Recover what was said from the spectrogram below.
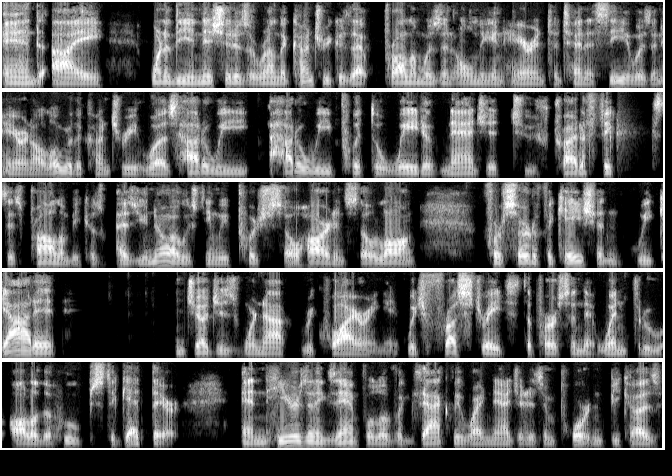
and I one of the initiatives around the country because that problem wasn't only inherent to Tennessee it was inherent all over the country was how do we how do we put the weight of NAJIT to try to fix this problem? Because as you know Augustine we pushed so hard and so long for certification. We got it and judges were not requiring it which frustrates the person that went through all of the hoops to get there and here's an example of exactly why NAJIT is important because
